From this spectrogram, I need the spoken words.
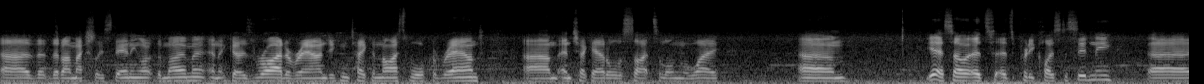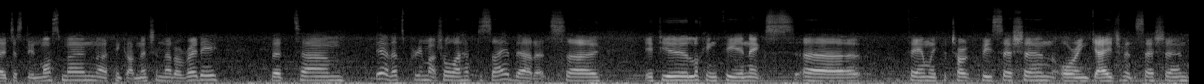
uh, that, that, I'm actually standing on at the moment and it goes right around. You can take a nice walk around um, and check out all the sights along the way. Um, yeah, so it's, it's pretty close to Sydney, uh, just in Mosman. I think I mentioned that already. But um, yeah, that's pretty much all I have to say about it. So if you're looking for your next uh, family photography session or engagement session,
